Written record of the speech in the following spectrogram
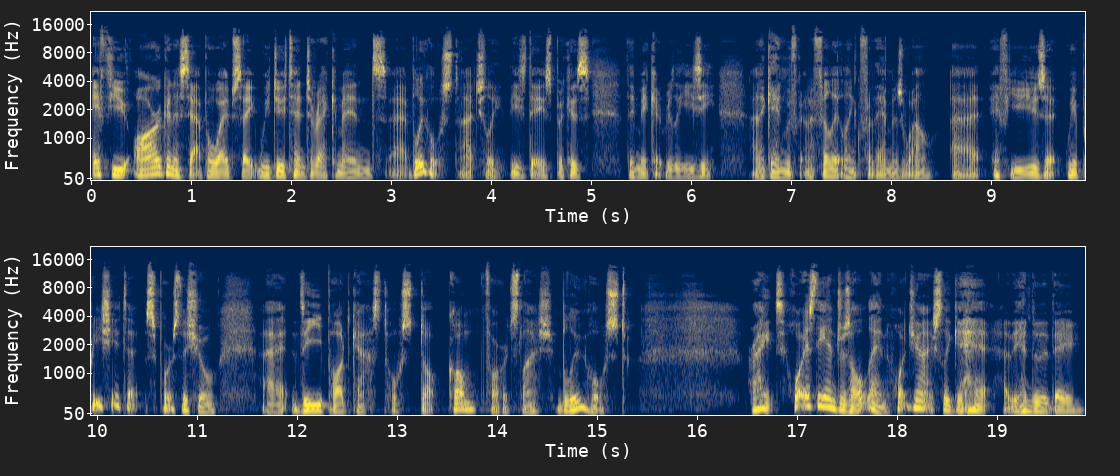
if you are going to set up a website, we do tend to recommend uh, Bluehost actually these days because they make it really easy. And again, we've got an affiliate link for them as well. Uh, if you use it, we appreciate it. Supports the show. Uh, thepodcasthost.com forward slash Bluehost. Right. What is the end result then? What do you actually get at the end of the day?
